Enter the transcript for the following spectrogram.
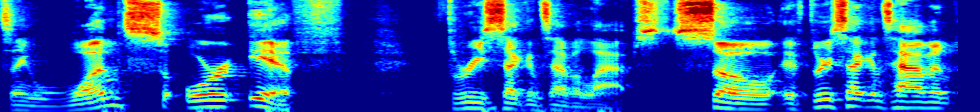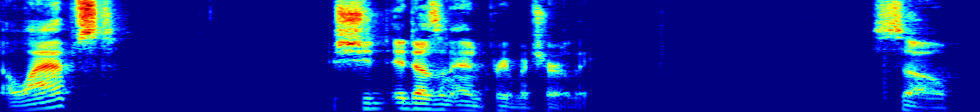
Saying once or if three seconds have elapsed. So if three seconds haven't elapsed, she, it doesn't end prematurely. So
